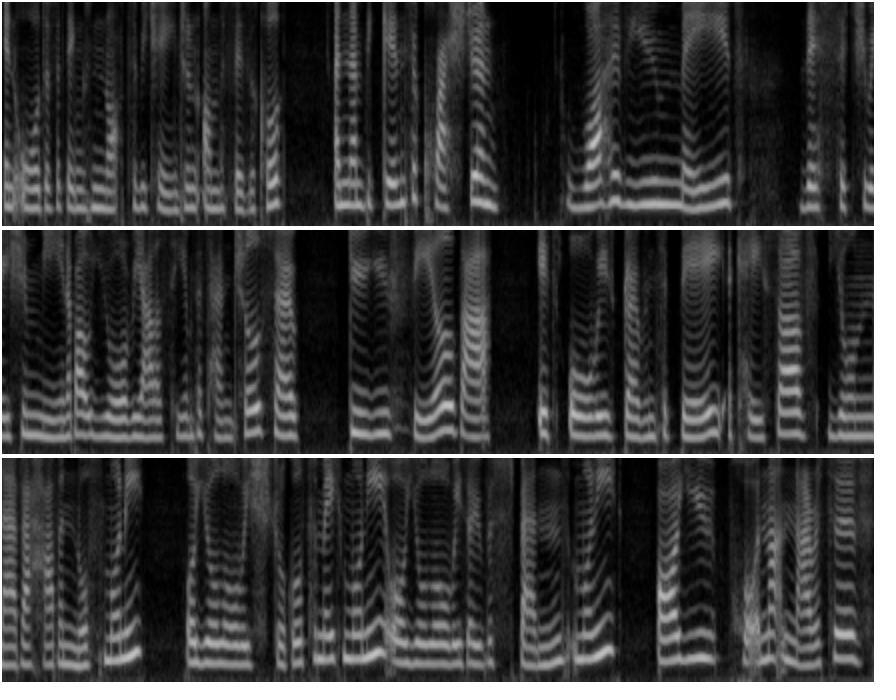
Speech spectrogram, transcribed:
in order for things not to be changing on the physical. And then begin to question what have you made this situation mean about your reality and potential? So, do you feel that it's always going to be a case of you'll never have enough money, or you'll always struggle to make money, or you'll always overspend money? Are you putting that narrative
